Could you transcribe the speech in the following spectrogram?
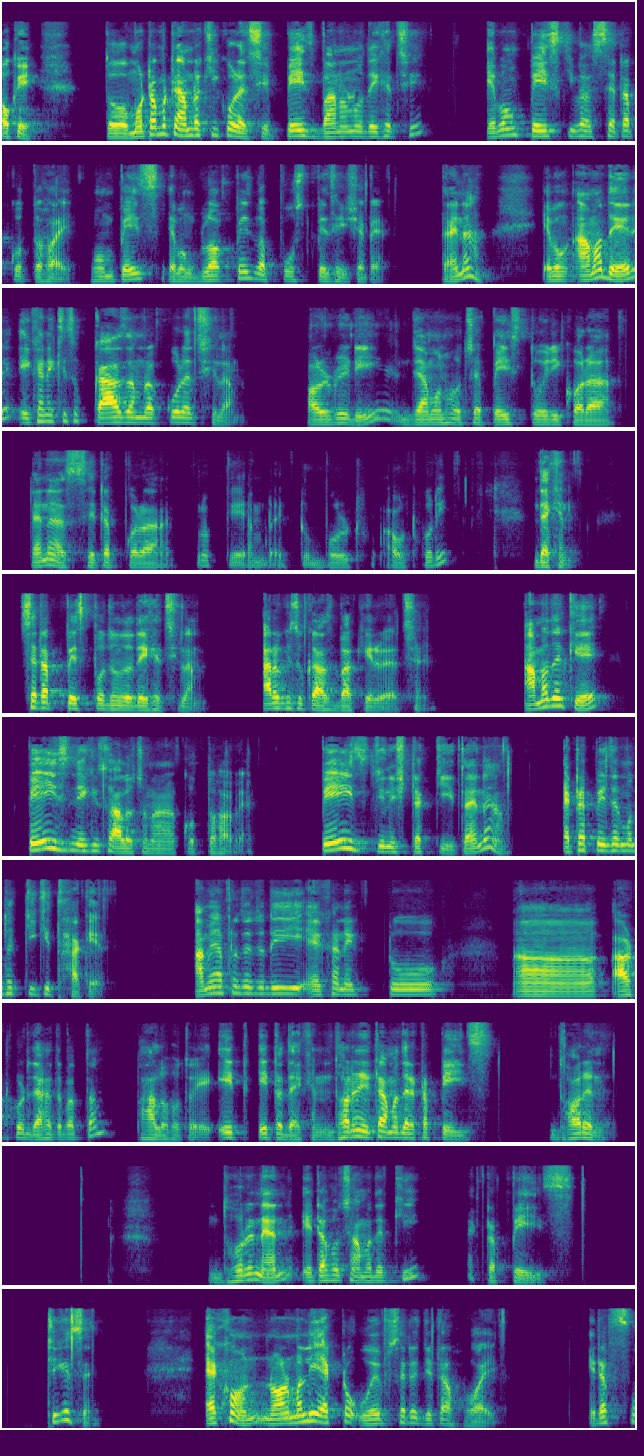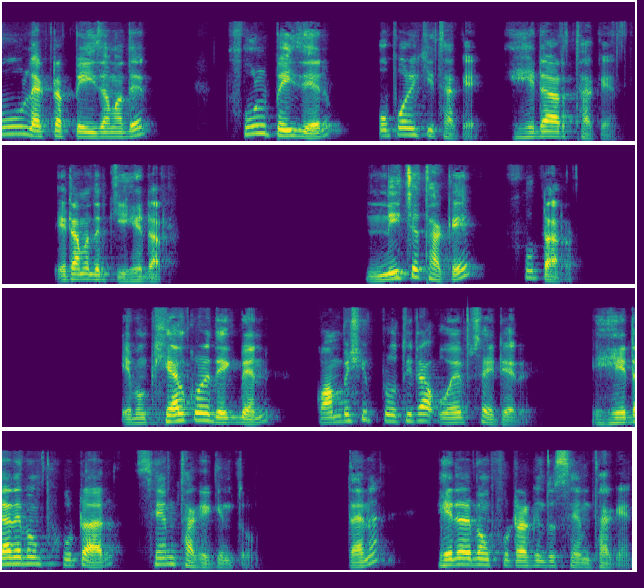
ওকে তো মোটামুটি আমরা কি করেছি? পেজ বানানো দেখেছি এবং পেজ কীভাবে সেট আপ করতে হয়? হোম পেজ এবং ব্লগ পেজ বা পোস্ট পেজ হিসেবে, তাই না? এবং আমাদের এখানে কিছু কাজ আমরা করেছিলাম অলরেডি যেমন হচ্ছে পেজ তৈরি করা, তাই না? সেট আপ করা, এগুলোকে আমরা একটু বোল্ড আউট করি। দেখেন সেট আপ পেজ পর্যন্ত দেখেছিলাম আরও কিছু কাজ বাকি রয়েছে। আমাদেরকে পেজ নিয়ে কিছু আলোচনা করতে হবে। পেজ জিনিসটা কি, তাই না? একটা পেজের মধ্যে কি কি থাকে? আমি আপনাদের যদি এখানে একটু আর্ট করে দেখাতে পারতাম, ভালো হতো। এটা দেখেন। ধরেন এটা আমাদের একটা পেজ ধরেন, ধরে নেন এটা হচ্ছে আমাদের কি? একটা পেজ ঠিক আছে? এখন নর্মালি একটা ওয়েবসাইটে যেটা হয়, এটা ফুল একটা পেজ আমাদের। ফুল পেজের ওপরে কি থাকে? হেডার থাকে। এটা আমাদের কি? হেডার নিচে থাকে ফুটার এবং খেয়াল করে দেখবেন কম বেশি প্রতিটা ওয়েবসাইটের হেডার এবং ফুটার সেম থাকে কিন্তু, তাই না? হেডার এবং ফুটার কিন্তু সেম থাকে।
